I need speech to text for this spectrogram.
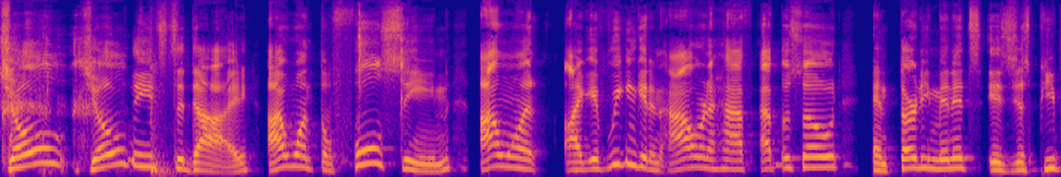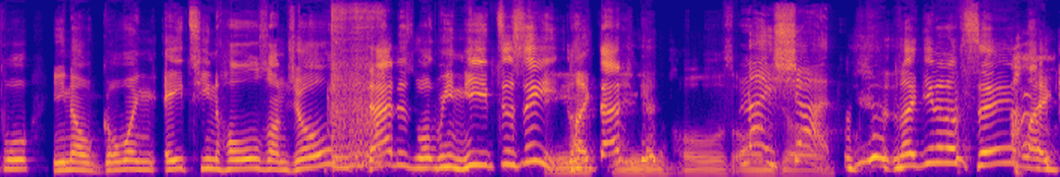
Joel, Joel needs to die. I want the full scene. I want like if we can get an hour and a half episode and 30 minutes is just people, you know, going 18 holes on Joel, that is what we need to see. Like that, 18 holes on nice Joel. shot. like you know what I'm saying? Like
